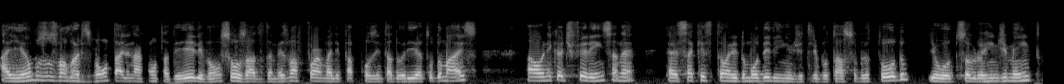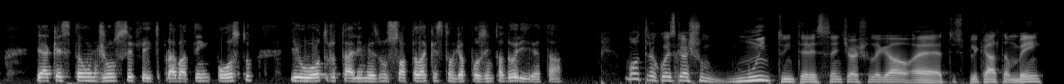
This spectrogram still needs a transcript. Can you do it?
Aí ambos os valores vão estar ali na conta dele, vão ser usados da mesma forma ali para aposentadoria e tudo mais. A única diferença, né, essa questão ali do modelinho de tributar sobre o todo e o outro sobre o rendimento, e a questão de um ser feito para bater imposto e o outro tá ali mesmo só pela questão de aposentadoria, tá? Uma outra coisa que eu acho muito interessante, eu acho legal é, tu explicar também,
